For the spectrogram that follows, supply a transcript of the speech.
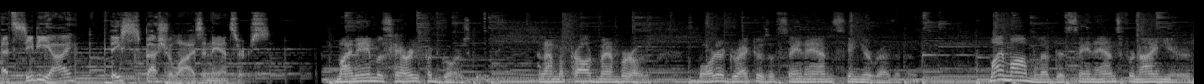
At CDI, they specialize in answers. My name is Harry Podgorski, and I'm a proud member of the Board of Directors of St. Anne's Senior Residence. My mom lived at St. Anne's for nine years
